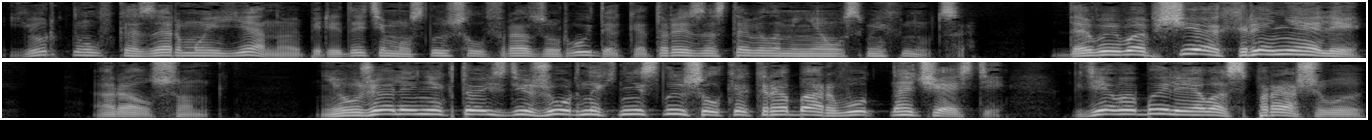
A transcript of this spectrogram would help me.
Юркнул в казарму и я, но перед этим услышал фразу Руйда, которая заставила меня усмехнуться. «Да вы вообще охренели!» — орал Шонг. «Неужели никто из дежурных не слышал, как раба рвут на части? Где вы были, я вас спрашиваю?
